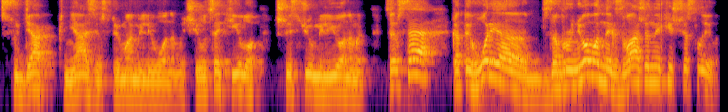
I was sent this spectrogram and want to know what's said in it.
суддя князів з трьома мільйонами, чи оце тіло з шістю мільйонами це все категорія заброньованих, зважених і щасливих.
